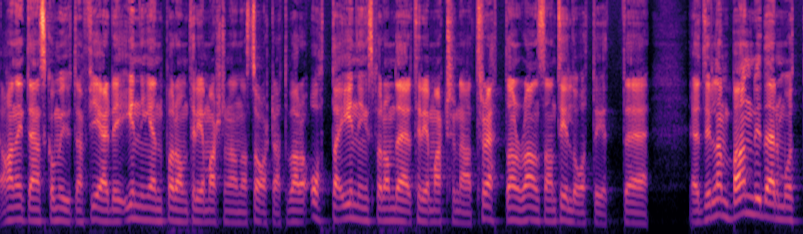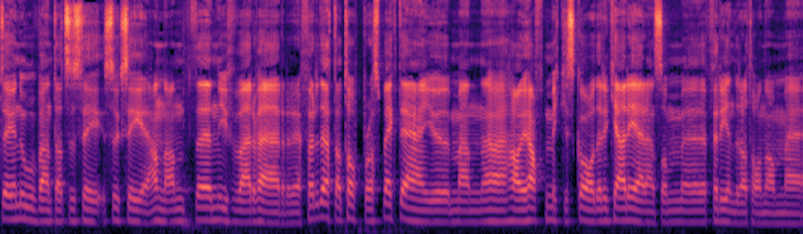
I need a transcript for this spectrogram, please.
Han har inte ens kommit ut den fjärde inningen på de tre matcherna han har startat. Bara åtta innings på de där tre matcherna, 13 runs har han tillåtit. Eh, Dylan Bundy däremot är en oväntad succé, succé annat eh, nyförvärv här. Före detta topprospect är han ju, men eh, har ju haft mycket skador i karriären som förhindrat honom.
